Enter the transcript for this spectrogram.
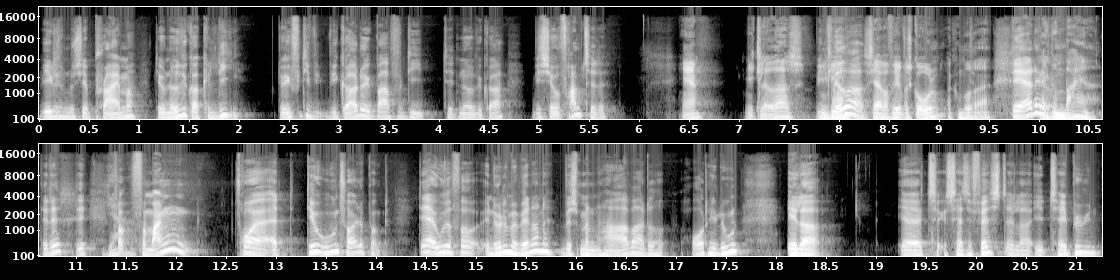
virkelig, som du siger, primer. Det er jo noget, vi godt kan lide. Det er jo ikke, fordi vi, vi gør det jo ikke bare, fordi det er noget, vi gør. Vi ser jo frem til det. Ja, vi glæder os. Vi glæder os. Til at være fri på skole og komme ud af. Det er det er jo. ikke nogen bajer. Det er det. det. Ja. For, for mange tror jeg, at det er jo ugens højdepunkt. Det er ude at få en øl med vennerne, hvis man har arbejdet hårdt hele ugen, eller ja, tage til fest, eller i, tage i byen,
